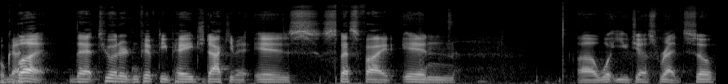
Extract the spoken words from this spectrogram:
Okay. But that 250 page document is specified in uh, what you just read. So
